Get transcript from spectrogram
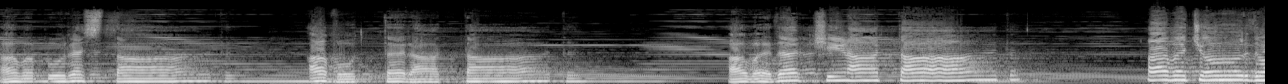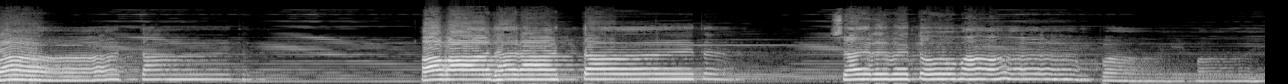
अवपुरस्तात् अवोत्तरात्तात् अवदक्षिणात्तात् अवचोर्ध्वात्तात् अवाधरात्तात् सर्वतो मां पाहि पाहि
